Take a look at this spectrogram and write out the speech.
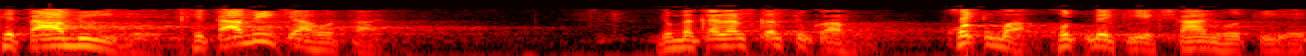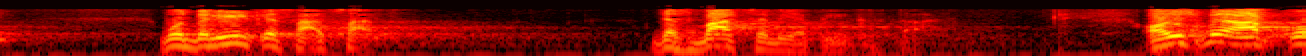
खिताबी है। खिताबी क्या होता है? जो मैं कल कर चुका हूँ, खुतबा, खुतबे की एक शान होती है, वो दलील के साथ साथ जज्बात से भी अपील करता है। और इसमें आपको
